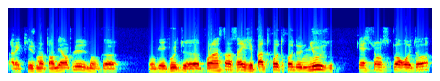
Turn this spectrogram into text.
avec qui je m'entends bien en plus. Donc, euh, donc écoute, pour l'instant, c'est vrai que j'ai pas trop trop de news question sport auto.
